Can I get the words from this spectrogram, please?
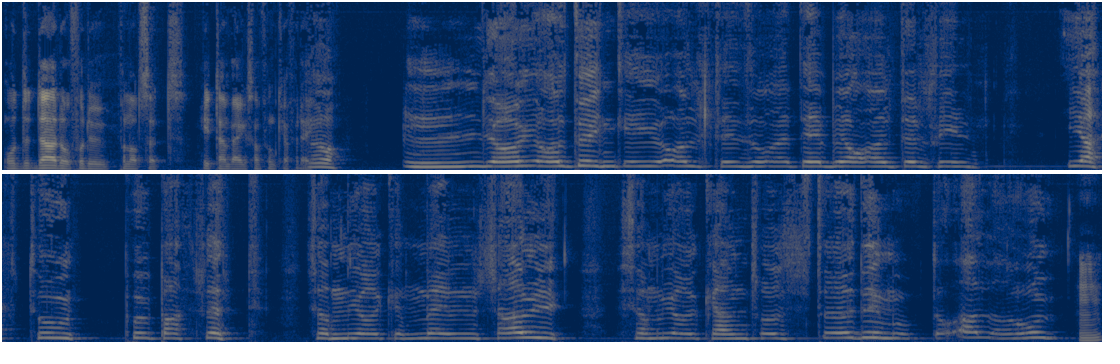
Och där då får du på något sätt hitta en väg som funkar för dig. Ja. Mm, ja, jag tänker ju alltid så att det är bra att det finns jakttorn på passet som jag kan mänsa i, som jag kan ta stöd emot åt alla håll. Mm.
